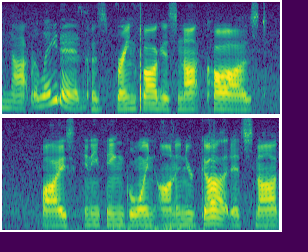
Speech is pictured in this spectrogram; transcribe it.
not related. because brain fog is not caused by anything going on in your gut. It's not,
